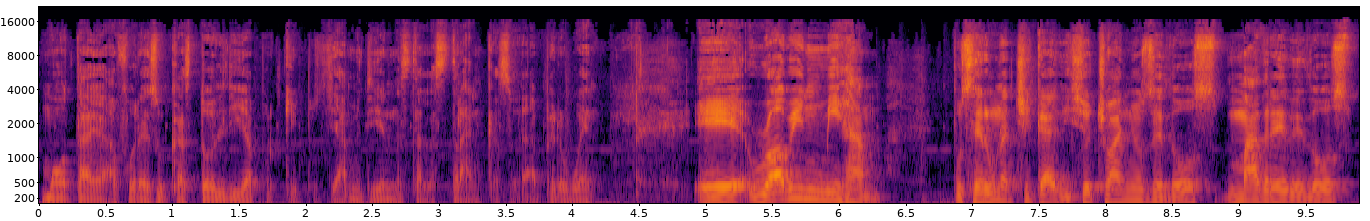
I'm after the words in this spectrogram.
mota afuera de su casa todo el día porque pues ya me tienen hasta las trancas, ¿verdad? Pero bueno. Eh, Robin Miham, pues era una chica de 18 años, de dos, madre de dos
